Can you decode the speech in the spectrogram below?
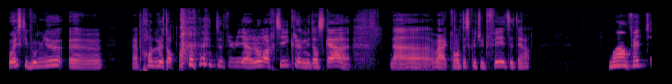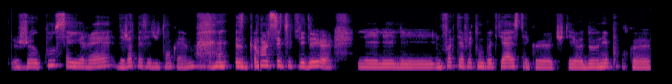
ou est-ce qu'il vaut mieux euh, bah, prendre le temps de publier un long article, mais dans ce cas, bah, voilà, quand est-ce que tu le fais, etc. Moi, en fait, je conseillerais déjà de passer du temps quand même. Comme on le sait toutes les deux, euh, les, les, les... une fois que tu as fait ton podcast et que tu t'es euh, donné pour que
